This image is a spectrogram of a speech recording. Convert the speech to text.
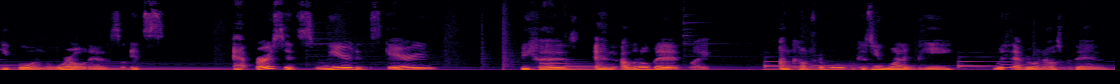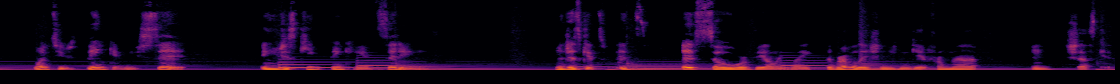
people in the world. And it's, it's at first it's weird and scary because and a little bit like uncomfortable because you want to be with everyone else but then once you think and you sit and you just keep thinking and sitting it just gets it's it's so revealing. Like the revelation you can get from that mm, chef's kiss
